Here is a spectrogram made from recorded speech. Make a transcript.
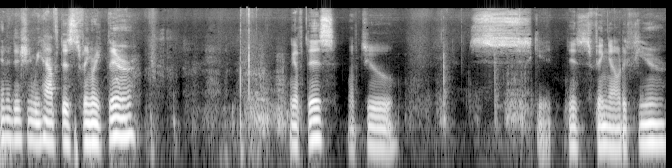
in addition, we have this thing right there we have this. We have to get this thing out of here.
